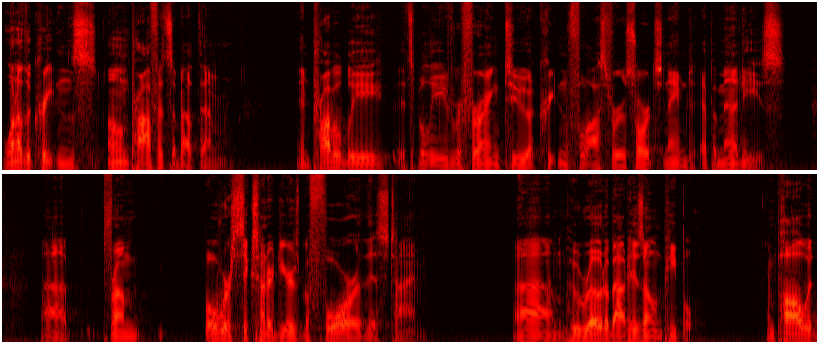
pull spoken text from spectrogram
one of the Cretans' own prophets about them. And probably, it's believed, referring to a Cretan philosopher of sorts named Epimenides uh, from over 600 years before this time, um, who wrote about his own people. And Paul would,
